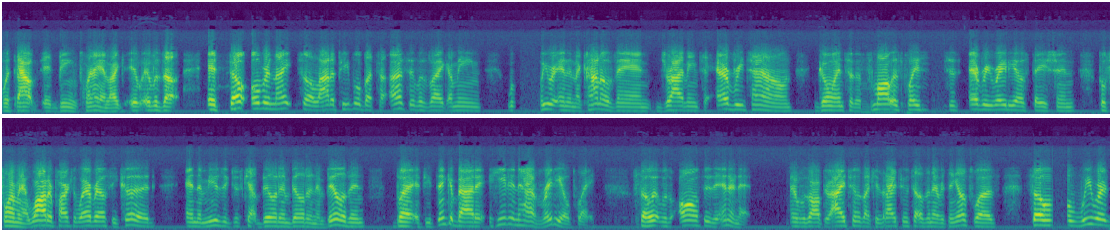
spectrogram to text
without it being planned. Like it, it was a, it felt overnight to a lot of people, but to us, it was like, I mean, we were in an Econo van driving to every town, going to the mm-hmm. smallest places, every radio station, performing at water parks or wherever else he could. And the music just kept building, building, and building. But if you think about it, he didn't have radio play. So it was all through the internet. It was all through iTunes, like his iTunes sales and everything else was. So we were,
